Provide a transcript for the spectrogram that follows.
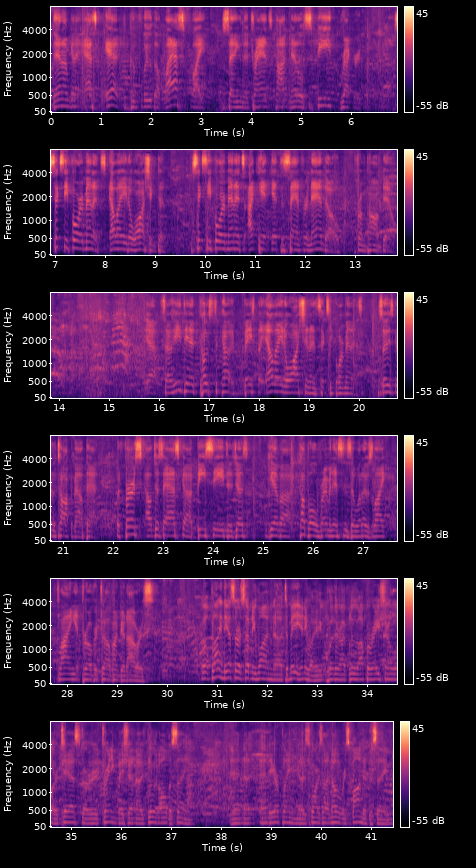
Then I'm going to ask Ed, who flew the last flight setting the transcontinental speed record 64 minutes, LA to Washington. 64 minutes, I can't get to San Fernando from Palmdale. Yeah, so he did coast to coast, basically LA to Washington in 64 minutes. So he's going to talk about that. But first, I'll just ask uh, BC to just give a couple of reminiscences of what it was like flying it for over 1,200 hours. Well, flying the SR-71, uh, to me anyway, whether I flew operational or test or training mission, I flew it all the same. And, uh, and the airplane, as far as I know, responded the same.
